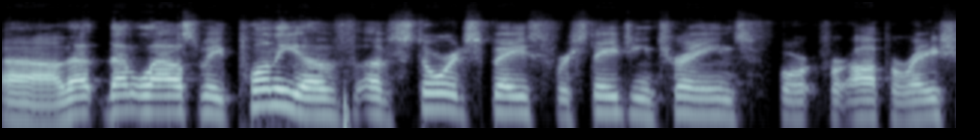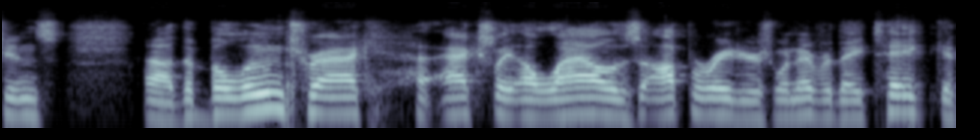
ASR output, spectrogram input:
Uh, that, that allows me plenty of, of storage space for staging trains for, for operations. Uh, the balloon track actually allows operators, whenever they take a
